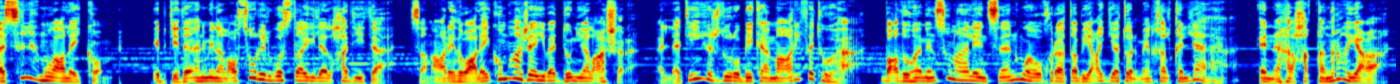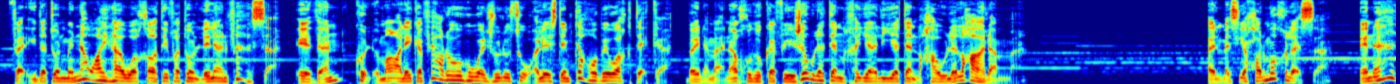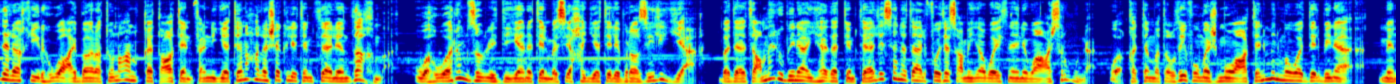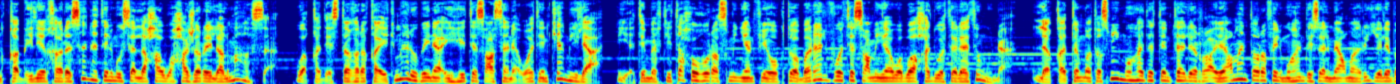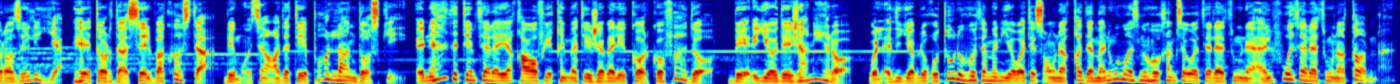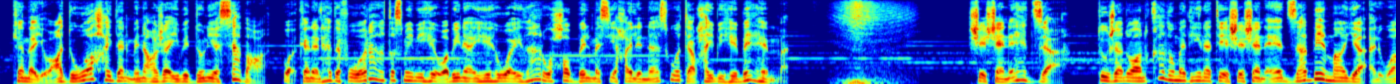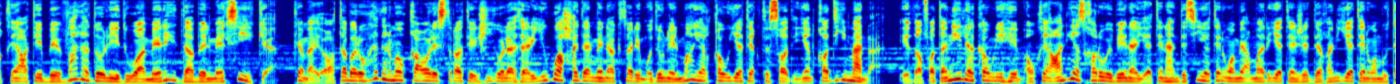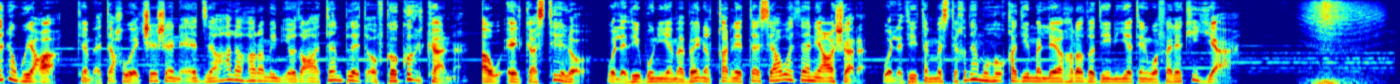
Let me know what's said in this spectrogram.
السلام عليكم. ابتداء من العصور الوسطى إلى الحديثة سنعرض عليكم عجائب الدنيا العشر التي يجدر بك معرفتها. بعضها من صنع الإنسان وأخرى طبيعية من خلق الله. إنها حقا رائعة فريدة من نوعها وخاطفة للأنفاس. إذا كل ما عليك فعله هو الجلوس والاستمتاع بوقتك بينما نأخذك في جولة خيالية حول العالم. المسيح المخلص. إن هذا الأخير هو عبارة عن قطعة فنية على شكل تمثال ضخم. وهو رمز للديانة المسيحية البرازيلية. بدأت أعمال بناء هذا التمثال سنة 1922 وقد تم توظيف مجموعة من مواد البناء من قبيل الخرسانة المسلحة وحجر الألماس وقد استغرق إكمال بنائه تسع سنوات كاملة. ليتم افتتاحه رسميا في أكتوبر 1931 لقد تم تصميم هذا التمثال الرائع من طرف المهندس المعماري البرازيلي هيتور دا سيلفا كوستا بمساعدة بول لاندوسكي. إن هذا التمثال يقع في قمة جبل كوركوفادو بريو دي جانيرو والذي يبلغ طوله 98 قدما ووزنه 35030 طن كما يعد واحدا من عجائب الدنيا السبعة وكان الهدف وراء تصميمه وبنائه هو إظهار حب المسيح للناس وترحيبه بهم. شيشين إيتزا توجد أنقاض مدينة شيشن إيتزا بمايا الواقعة بفالادوليد وميريدا بالمكسيك. كما يعتبر هذا الموقع الاستراتيجي الأثري واحدا من أكثر مدن المايا القوية اقتصاديا قديما. إضافة إلى كونه موقعا يزخر ببناية هندسية ومعمارية جد غنية ومتنوعة كما تحوي شيشن إيتزا على هرم يدعى temple of كوكولكان أو إل كاستيلو والذي بني ما بين القرن التاسع والثاني عشر والذي تم استخدامه قديما لأغراض دينية وفلكية.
